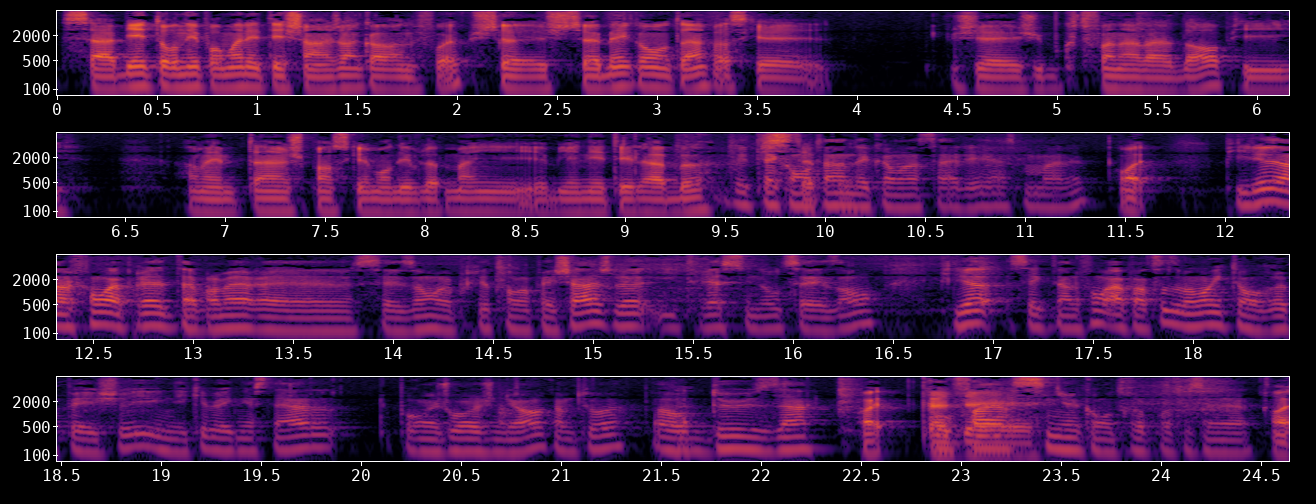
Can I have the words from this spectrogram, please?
ça a bien tourné pour moi d'être échangé encore une fois. Puis je je suis bien content parce que j'ai eu beaucoup de fun à Val d'Or. Puis en même temps, je pense que mon développement il a bien été là-bas. Tu étais content pas- de comment ça allait à ce moment-là? Ouais. Puis là, dans le fond, après ta première euh, saison, après ton repêchage, là, il te reste une autre saison. Puis là, c'est que dans le fond, à partir du moment où ils t'ont repêché, une équipe avec nationale pour un joueur junior comme toi, a Ouais. deux ans Ouais, pour faire de- signer un contrat professionnel. ouais.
